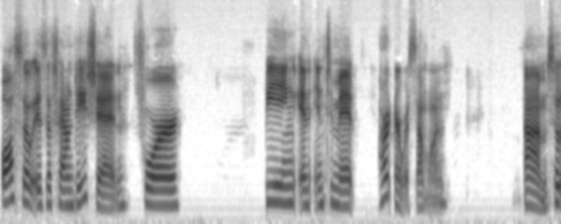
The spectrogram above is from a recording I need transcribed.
also is a foundation for being an intimate partner with someone. Um, so,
